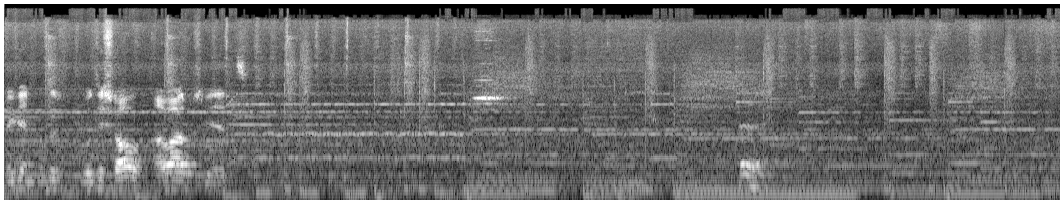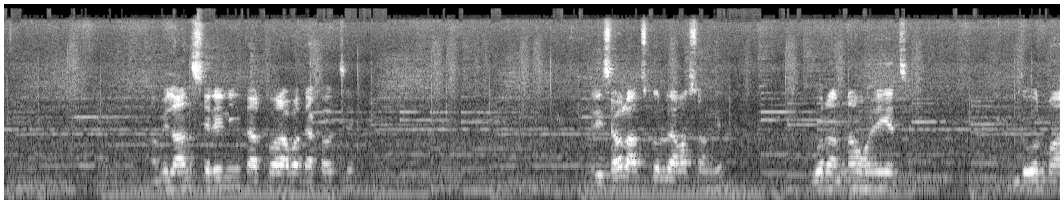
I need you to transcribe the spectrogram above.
দেখেন ওদের বলছে সব, আবার শুয়ে যাচ্ছে। হ্যাঁ। আমি লাঞ্চ সেরে নিই, তারপর আবার দেখা হচ্ছে। রিসাও লাঞ্চ করবে আমার সঙ্গে। ওর রান্নাও হয়ে গেছে। কিন্তু ওর মা,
